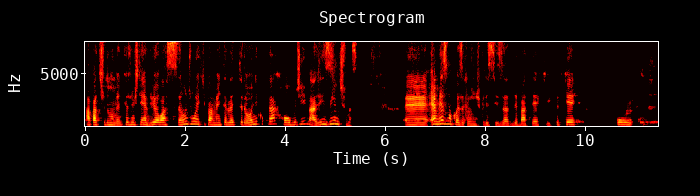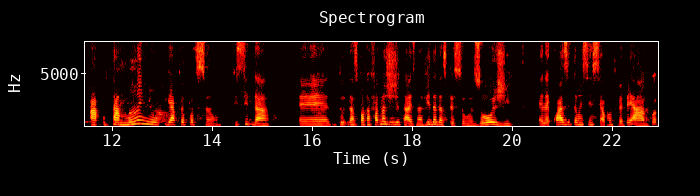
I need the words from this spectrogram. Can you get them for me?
a partir do momento que a gente tem a violação de um equipamento eletrônico para roubo de imagens íntimas. É, é a mesma coisa que a gente precisa debater aqui, porque o, a, o tamanho e a proporção que se dá é, do, das plataformas digitais na vida das pessoas hoje, ela é quase tão essencial quanto beber água.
